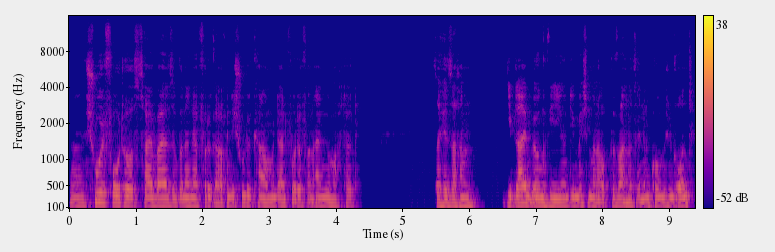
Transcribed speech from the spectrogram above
äh, Schulfotos teilweise, wo dann der Fotograf in die Schule kam und da ein Foto von einem gemacht hat. Solche Sachen, die bleiben irgendwie und die möchte man auch bewahren aus einem komischen Grund.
